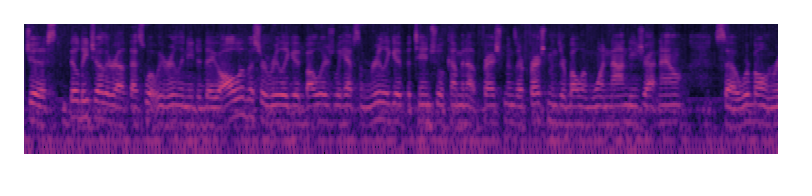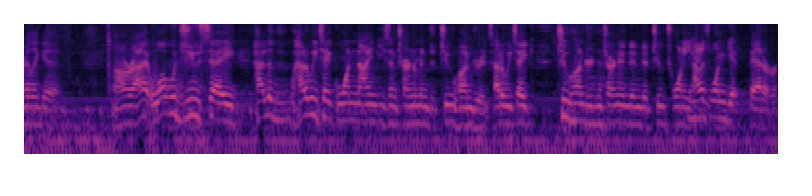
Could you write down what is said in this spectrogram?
just build each other up. That's what we really need to do. All of us are really good bowlers. We have some really good potential coming up freshmen. Our freshmen are bowling 190s right now, so we're bowling really good. All right. What would you say? How do how do we take 190s and turn them into 200s? How do we take 200 and turn it into 220? How does one get better?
